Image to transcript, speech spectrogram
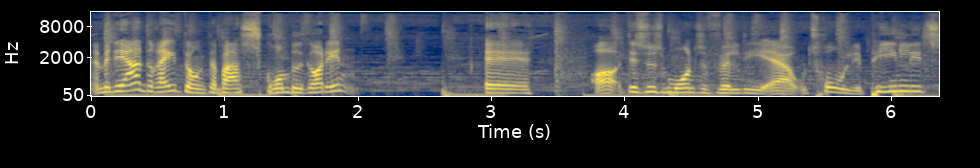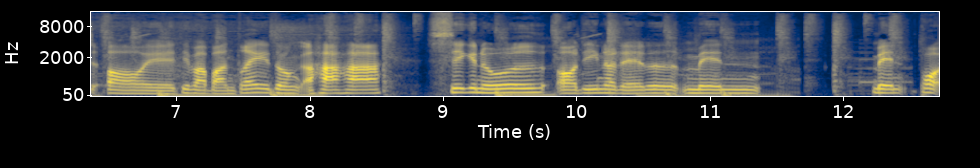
Men det er en drikkedunk, der bare er skrumpet godt ind. Øh, og det synes moren selvfølgelig er utroligt pinligt, og øh, det var bare en drikkedunk, og haha, sikke noget, og det ene og det andet. Men, men prøv,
